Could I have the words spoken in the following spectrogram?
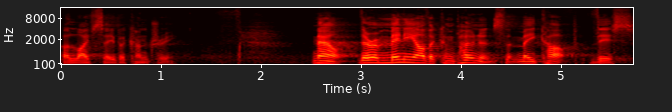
a lifesaver country? Now, there are many other components that make up this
